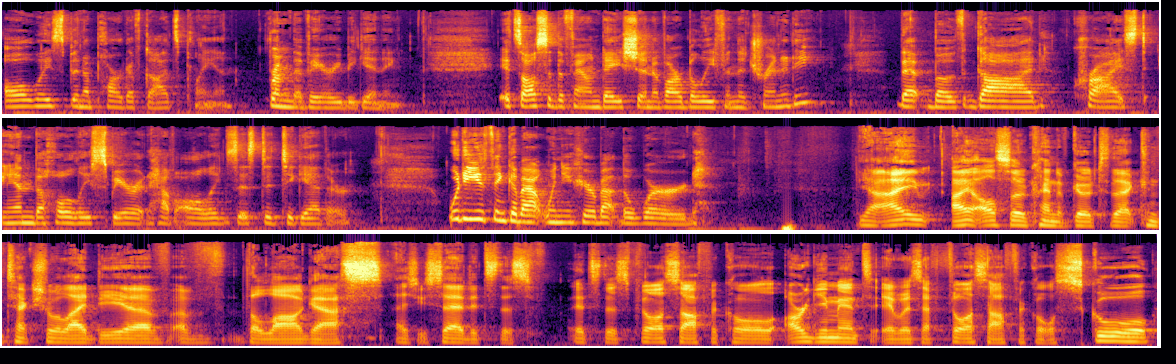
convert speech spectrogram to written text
always been a part of God's plan from the very beginning. It's also the foundation of our belief in the Trinity, that both God, Christ, and the Holy Spirit have all existed together. What do you think about when you hear about the Word? Yeah, I I also kind of go to that contextual idea of, of the logos. As you said, it's this it's this philosophical argument. It was a philosophical school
